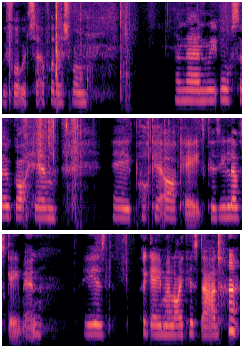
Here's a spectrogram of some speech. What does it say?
we thought we'd settle for this one. And then we also got him a pocket arcade because he loves gaming. He is a gamer like his dad.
